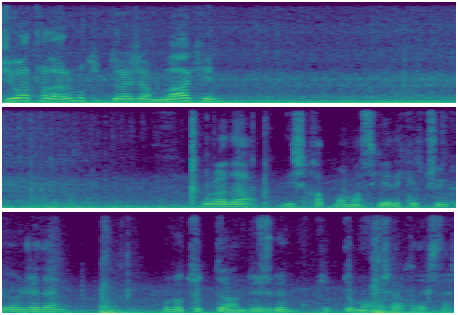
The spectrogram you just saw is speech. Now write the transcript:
civatalarımı tutturacağım. Lakin Burada diş kapmaması gerekir. Çünkü önceden bunu tutturan düzgün tutturmamış arkadaşlar.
